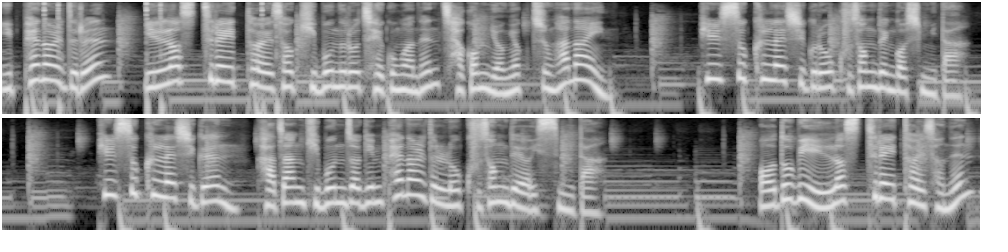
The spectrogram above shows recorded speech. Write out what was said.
이 패널들은 일러스트레이터에서 기본으로 제공하는 작업 영역 중 하나인 필수 클래식으로 구성된 것입니다. 필수 클래식은 가장 기본적인 패널들로 구성되어 있습니다. 어도비 일러스트레이터에서는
